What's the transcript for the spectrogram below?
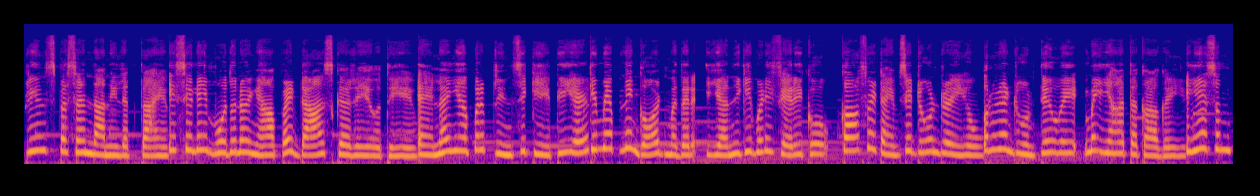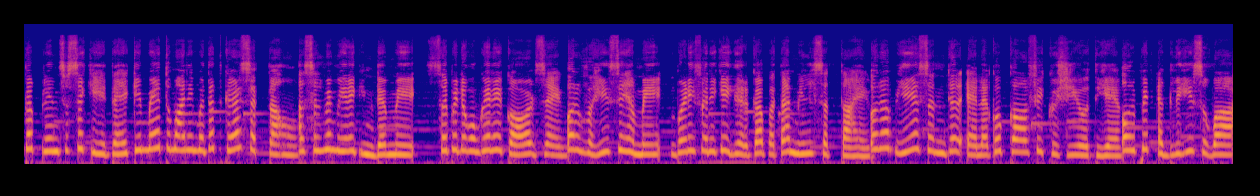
प्रिंस पसंद आने लगता है। इसीलिए वो दोनों यहाँ पर डांस कर रहे होते हैं। एला यहाँ पर प्रिंस से कहती है कि मैं अपनी गॉड मदर यानी कि बड़ी फेरी को काफ़ी टाइम से ढूंढ रही हूँ और उन्हें ढूंढते हुए मैं यहाँ तक आ गई। ये सुनकर प्रिंस उससे कहता है कि मैं तुम्हारी मदद कर सकता हूँ। असल में मेरे किंगडम में सभी लोगों के रिकॉर्ड्स हैं और वहीं से हमें बड़ी फेरी के घर का पता मिल सकता है। और अब ये सुनकर एला को काफ़ी खुशी होती है और फिर अगली ही सुबह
